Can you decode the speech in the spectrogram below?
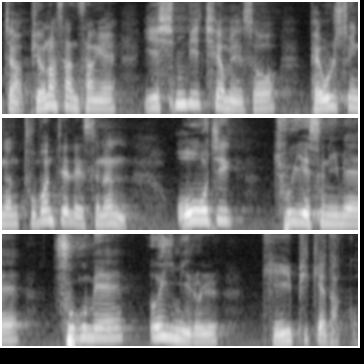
자, 변화산상의 이 신비 체험에서 배울 수 있는 두 번째 레슨은 오직 주 예수님의 죽음의 의미를 깊이 깨닫고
